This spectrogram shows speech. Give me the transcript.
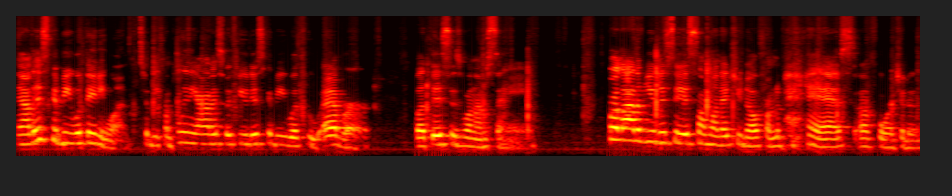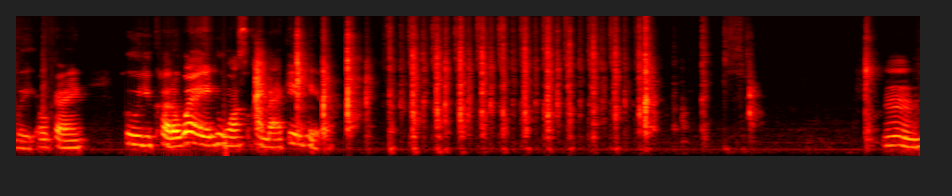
Now, this could be with anyone. To be completely honest with you, this could be with whoever. But this is what I'm saying. For a lot of you, this is someone that you know from the past, unfortunately, okay, who you cut away, who wants to come back in here. Hmm.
